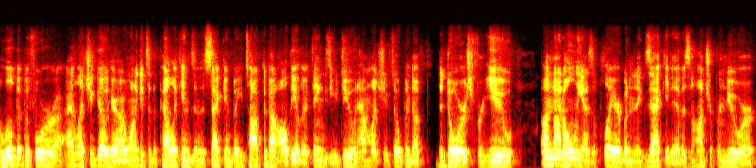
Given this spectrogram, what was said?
a little bit before I let you go here. I want to get to the Pelicans in a second, but you talked about all the other things you do and how much it's opened up the doors for you, uh, not only as a player, but an executive, as an entrepreneur,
